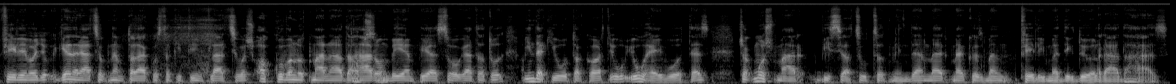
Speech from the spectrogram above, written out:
fél év vagy generációk nem találkoztak itt infláció, és akkor van ott már nálad a három BNPL szolgáltató. Mindenki jót akart, jó, jó hely volt ez, csak most már viszi a cuccot minden, mert, mert közben félig meddig dől rád a ház.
